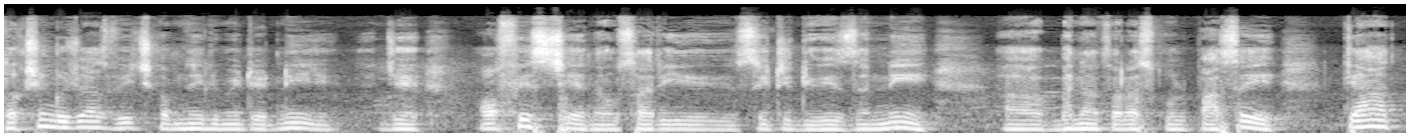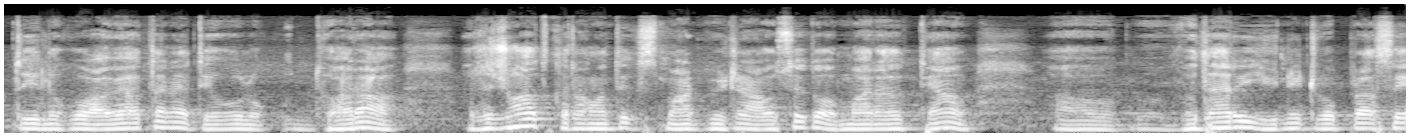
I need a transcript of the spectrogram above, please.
દક્ષિણ ગુજરાત વીજ કંપની લિમિટેડની જે ઓફિસ છે નવસારી સિટી ડિવિઝનની બનાતવાલા સ્કૂલ પાસે, ત્યાં તે લોકો આવ્યા હતા અને તેઓ દ્વારા રજૂઆત કરવામાં સ્માર્ટ મીટર આવશે તો અમારા ત્યાં વધારે યુનિટ વપરાશે,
